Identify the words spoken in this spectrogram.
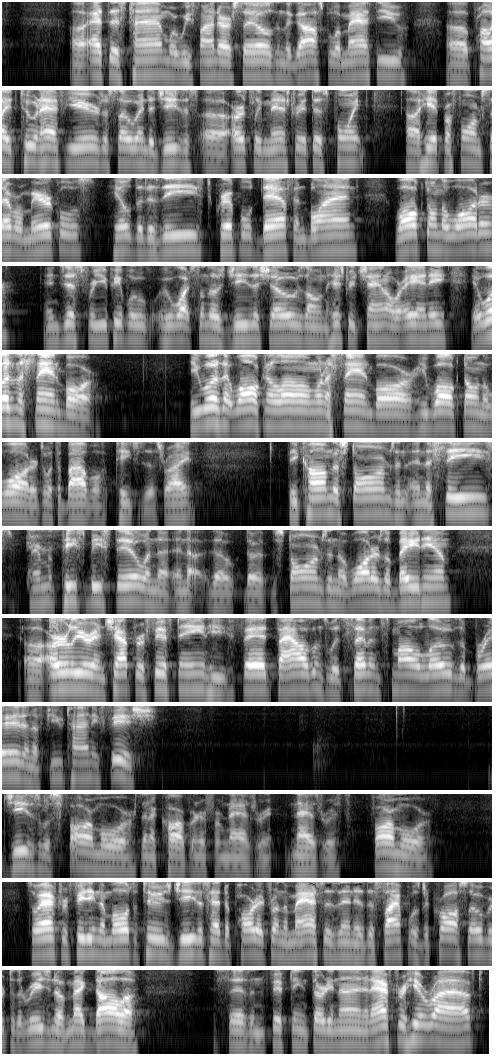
Uh, at this time, where we find ourselves in the Gospel of Matthew, uh, probably two and a half years or so into Jesus' uh, earthly ministry at this point. Uh, he had performed several miracles, healed the diseased, crippled, deaf, and blind, walked on the water, and just for you people who, watch some of those Jesus shows on History Channel or A&E, it wasn't a sandbar. He wasn't walking along on a sandbar. He walked on the water. It's what the Bible teaches us, right? He calmed the storms and, and the seas. Remember, peace be still, and, the, and the, the, the storms and the waters obeyed him. Uh, earlier in chapter 15, he fed thousands with seven small loaves of bread and a few tiny fish. Jesus was far more than a carpenter from Nazareth, far more. So after feeding the multitudes, Jesus had departed from the masses and his disciples to cross over to the region of Magdala It says in 1539, and after he arrived,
